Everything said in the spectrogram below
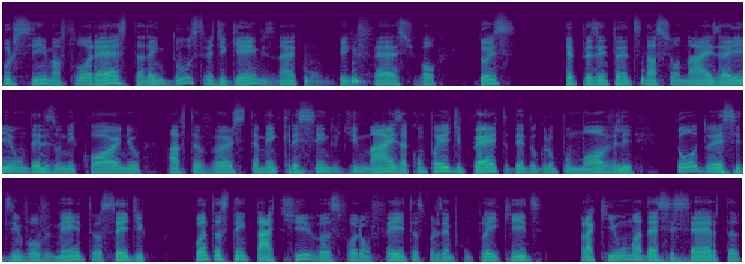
por cima a floresta da indústria de games, né, com o Big Festival, dois representantes nacionais aí, um deles unicórnio, Afterverse também crescendo demais. Acompanhei de perto dentro do grupo Móvel todo esse desenvolvimento. Eu sei de quantas tentativas foram feitas, por exemplo, com Play Kids, para que uma desse certa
